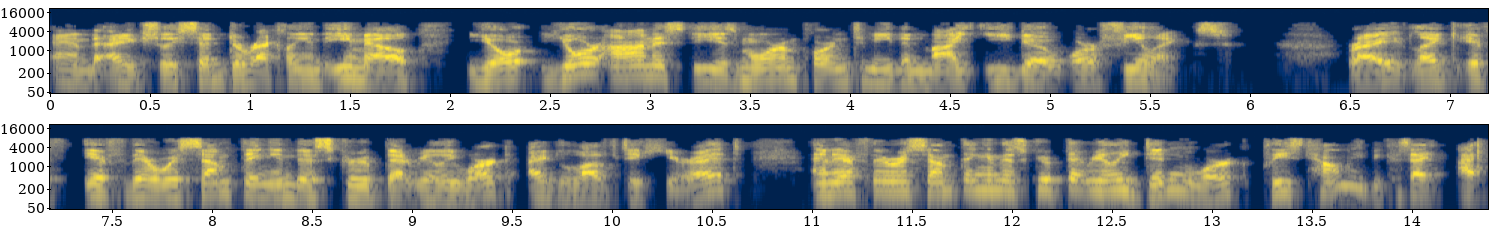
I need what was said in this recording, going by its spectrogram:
And I actually said directly in the email, your your honesty is more important to me than my ego or feelings right? Like if if there was something in this group that really worked, I'd love to hear it. And if there was something in this group that really didn't work, please tell me because I I,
